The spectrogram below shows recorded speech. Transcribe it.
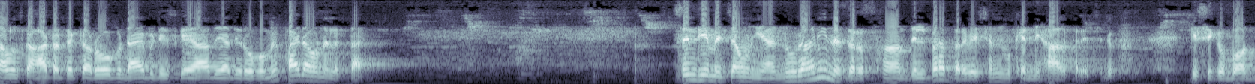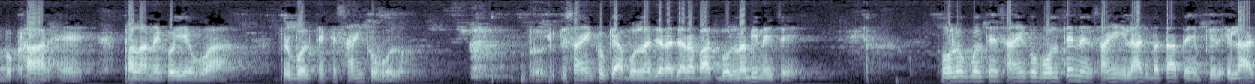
अब उसका हार्ट अटैक का रोग डायबिटीज़ के आदि आदि रोगों में फ़ायदा होने लगता है। सिंधी में चवणिया नूरानी नज़र सा दिल बर दरवेशन मुखे निहाल करे चलो। किसी को बहुत बुखार है, फलाने को ये हुआ, फिर बोलते हैं कि साईं को बोलो। बोलो कि साईं को क्या बोलना, जरा जरा बात बोलना भी नहीं चाहिए। वो लोग बोलते हैं, साईं को बोलते हैं ना साईं इलाज बताते हैं, फिर इलाज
